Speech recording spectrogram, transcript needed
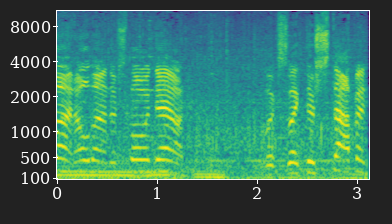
Hold on, hold on. They're slowing down. Looks like they're stopping.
